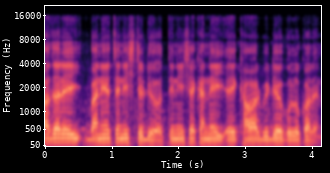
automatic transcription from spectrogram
বাজারেই বানিয়েছেন স্টুডিও তিনি সেখানেই এই খাওয়ার ভিডিওগুলো করেন।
